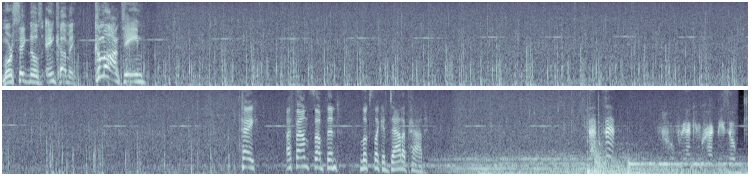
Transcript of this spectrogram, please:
More signals incoming. Come on, team! Hey, I found something. Looks like a data pad. That's it. Hopefully I can crack these open.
